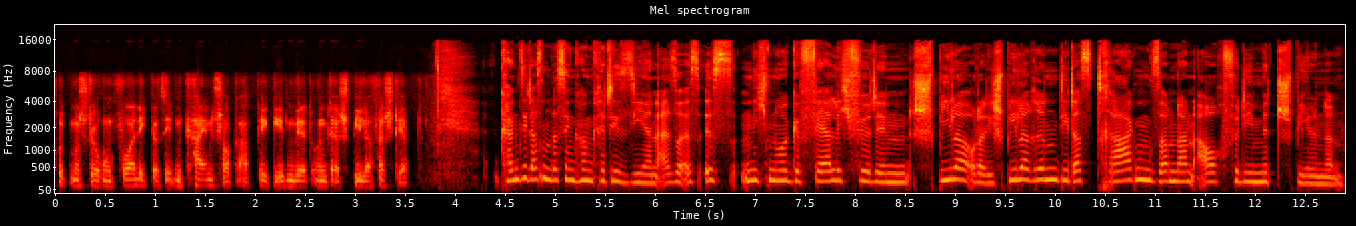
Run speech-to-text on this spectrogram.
Herzrhythmusstörung vorliegt, dass eben kein Schock abgegeben wird und der Spieler verstirbt. Können Sie das ein bisschen konkretisieren? Also es ist nicht nur gefährlich für den Spieler oder die Spielerin, die das tragen, sondern auch für die Mitspielenden.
